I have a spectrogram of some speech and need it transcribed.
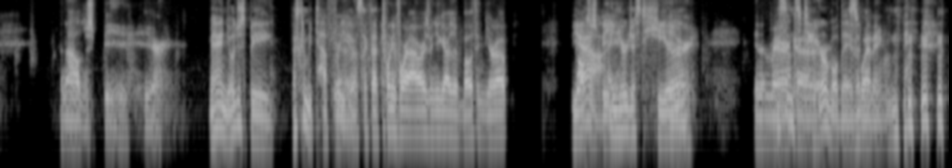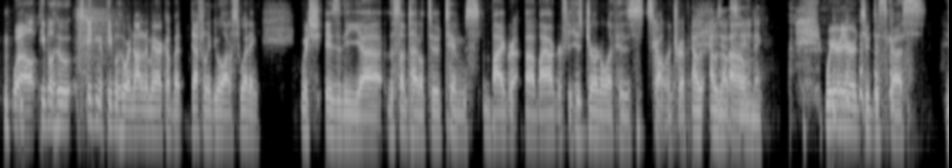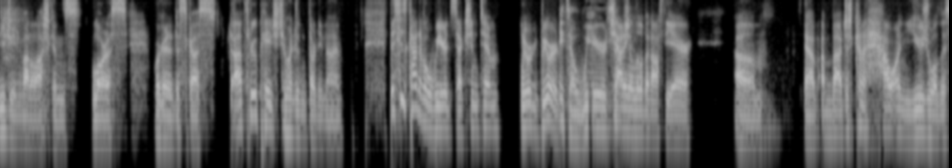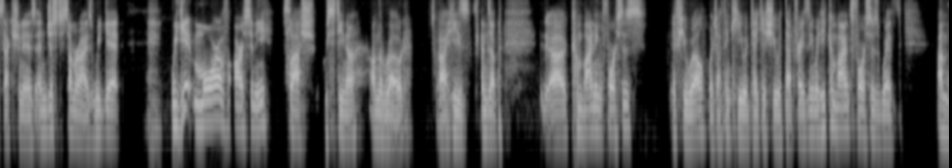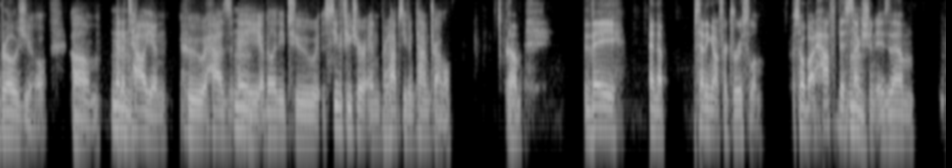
and I'll just be here. Man, you'll just be, that's going to be tough for Yeah, you. It's like that 24 hours when you guys are both in Europe. Yeah. just be and you're just here. Here in That America. sounds terrible, David. Sweating. well, people who speaking of people who are not in America but definitely do a lot of sweating, which is the uh, the subtitle to Tim's biogra- uh, biography, his journal of his Scotland trip. I was, I was outstanding. We're here to discuss Eugene Vodolazkin's Laurus. We're going to discuss uh, through page 239. This is kind of a weird section, Tim. We were we were it's a weird chatting section. a little bit off the air um, about just kind of how unusual this section is. And just to summarize, we get we get more of Arseny slash Ustina on the road. Uh, he's ends up uh, combining forces, if you will, which I think he would take issue with that phrasing. But he combines forces with Ambrosio, um, an Mm. Italian who has a ability to see the future and perhaps even time travel. Um, they end up setting out for Jerusalem. So about half of this Mm. section is them,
